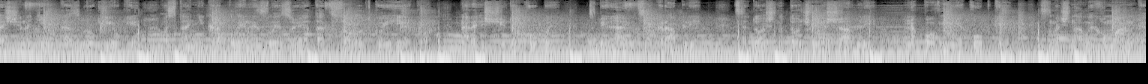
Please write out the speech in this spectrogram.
Горілка, розбещена дівка з бруківки. Останні краплини злизує так солодко і гірко. Нарешті докупи збігаються краплі. Це дощ наточує шаблі, наповнює кубки, смачна лихоманка,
